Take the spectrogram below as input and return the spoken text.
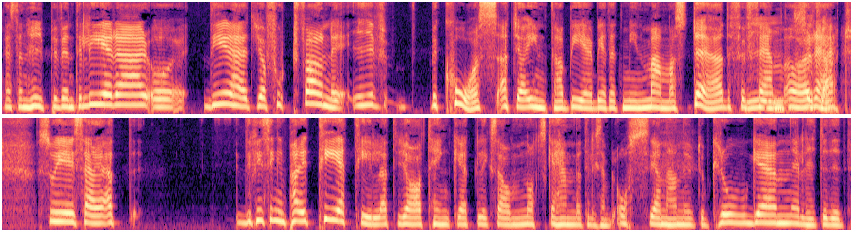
nästan hyperventilerar. Och det är det här att jag fortfarande, i bekås att jag inte har bearbetat min mammas död för fem öre. såklart. Så är det så här att det finns ingen paritet till att jag tänker att liksom något ska hända till exempel Ossian när han är ute på krogen eller hit och dit.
